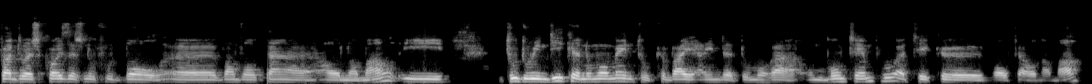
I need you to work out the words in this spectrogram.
quando as coisas no futebol uh, vão voltar ao normal e tudo indica no momento que vai ainda demorar um bom tempo até que volte ao normal.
